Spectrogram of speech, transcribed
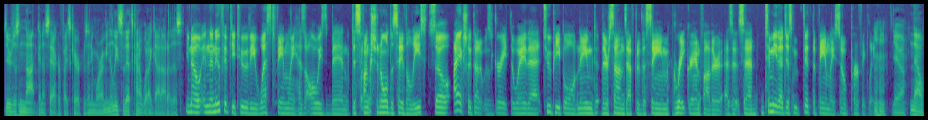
they're just not going to sacrifice characters anymore. I mean, at least that's kind of what I got out of this. You know, in the new 52, the West family has always been dysfunctional to say the least. So I actually thought it was great the way that two people named their sons after the same great grandfather, as it said. To me, that just fit the family so perfectly. Mm-hmm. Yeah. Now,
